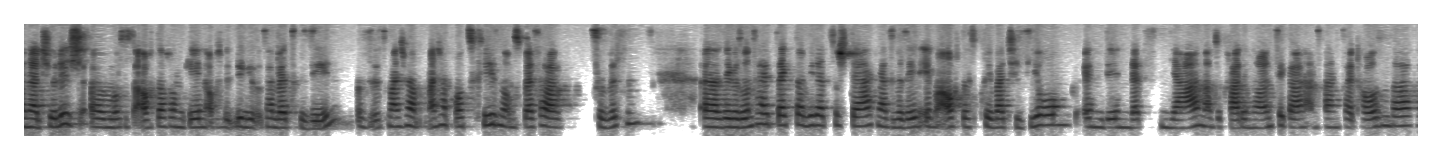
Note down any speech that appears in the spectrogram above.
Und natürlich äh, muss es auch darum gehen, auch, das haben wir jetzt gesehen, es ist manchmal, manchmal braucht es Krisen, um es besser zu wissen, äh, den Gesundheitssektor wieder zu stärken. Also wir sehen eben auch, dass Privatisierung in den letzten Jahren, also gerade in den 90er, Anfang 2000er,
